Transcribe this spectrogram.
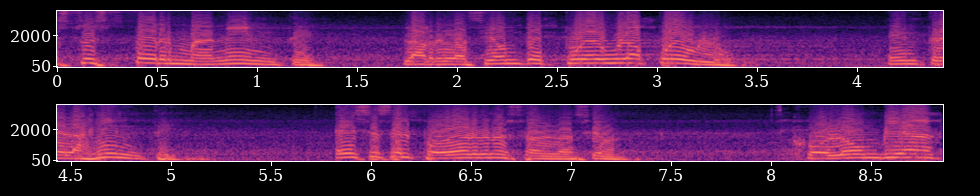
Esto es permanente, la relación de pueblo a pueblo entre la gente. Ese es el poder de nuestra relación. Colombia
